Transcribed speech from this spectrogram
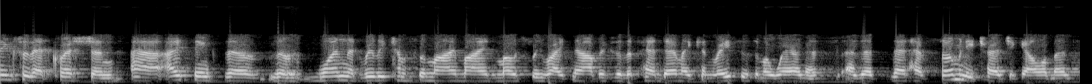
Thanks for that question. Uh, I think the the one that really comes to my mind mostly right now because of the pandemic and racism awareness uh, that that have so many tragic elements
